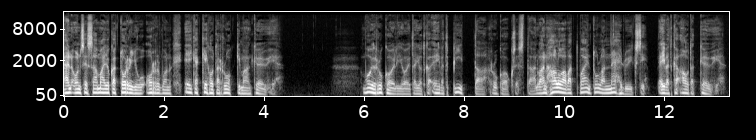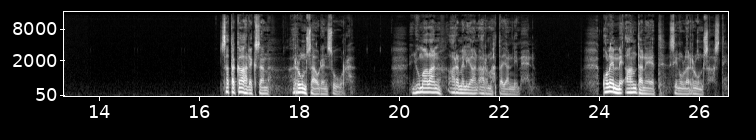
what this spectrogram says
Hän on se sama, joka torjuu orvon eikä kehota ruokkimaan köyhiä. Voi rukoilijoita, jotka eivät piittaa rukouksestaan, vaan haluavat vain tulla nähdyiksi, eivätkä auta köyhiä. 108. Runsauden suura. Jumalan armeliaan armahtajan nimeen. Olemme antaneet sinulle runsaasti.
